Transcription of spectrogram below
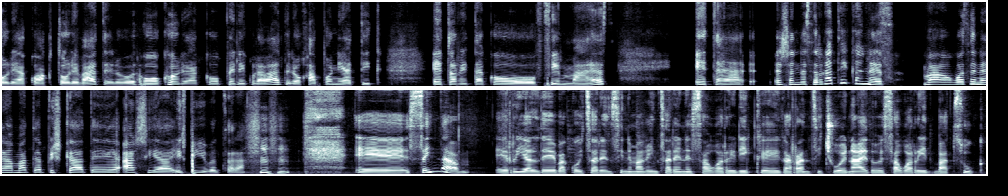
koreako aktore bat, ero ego koreako pelikula bat, ero japoniatik etorritako filma ez. Eta esan dezergatik anez, ba, guazen eramatea pixkate Asia izpilu beltzara. e, zein da herrialde bakoitzaren zinemagintzaren ezaugarririk e, garrantzitsuena edo ezaugarrit batzuk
